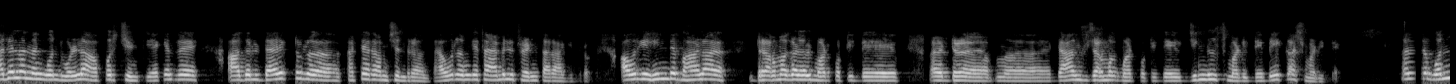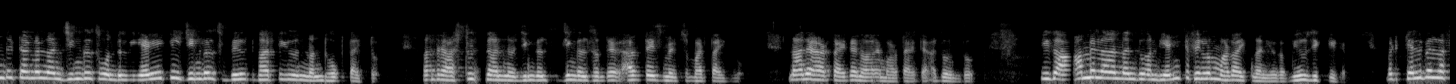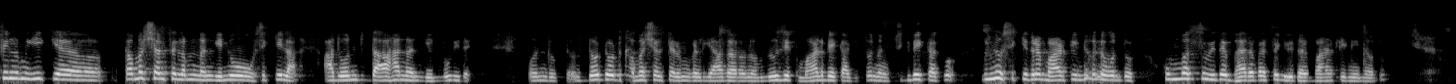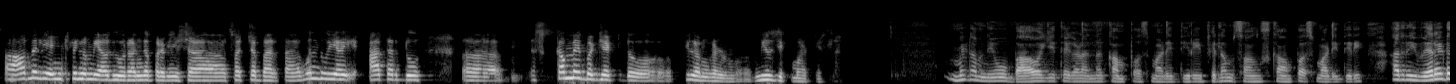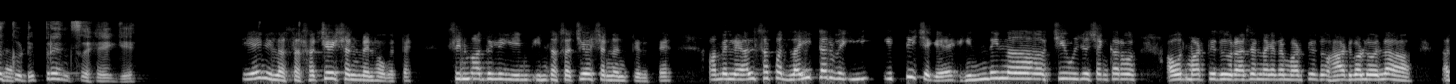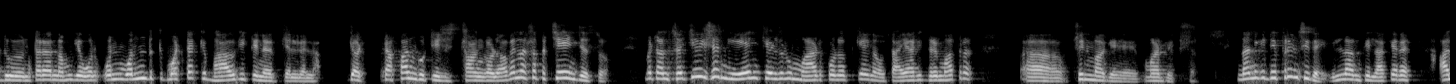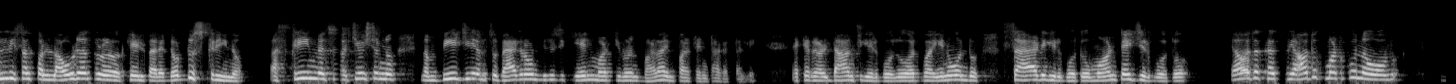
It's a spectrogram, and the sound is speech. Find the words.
ಅದೆಲ್ಲ ನಂಗೆ ಒಂದು ಒಳ್ಳೆ ಆಪರ್ಚುನಿಟಿ ಯಾಕಂದ್ರೆ ಅದ್ರಲ್ಲಿ ಡೈರೆಕ್ಟರ್ ಕಟ್ಟೆ ರಾಮಚಂದ್ರ ಅಂತ, ಅವ್ರು ನಮ್ಗೆ ಫ್ಯಾಮಿಲಿ ಫ್ರೆಂಡ್ ತರ ಆಗಿದ್ರು. ಅವ್ರಿಗೆ ಹಿಂದೆ ಬಹಳ ಡ್ರಾಮಾಗಳಲ್ಲಿ ಮಾಡ್ಕೊಟ್ಟಿದ್ದೆ ಡಾನ್ಸ್ ಡ್ರಾಮಾಗ್ ಮಾಡ್ಕೊಟ್ಟಿದ್ದೆ ಜಿಂಗಲ್ಸ್ ಮಾಡಿದ್ದೆ ಬೇಕಾಶ್ ಮಾಡಿದ್ದೆ. ಅಂದ್ರೆ ಒಂದು ಟೈಮಲ್ಲಿ ನಾನು ಜಿಂಗಲ್ಸ್ ಒಂದು ಏಯ್ಟಿ ಜಿಂಗಲ್ಸ್ ವಿವಿಧ ಭಾರತಿ ನಂದು ಹೋಗ್ತಾ ಇತ್ತು. ಅಂದ್ರೆ ಅಷ್ಟು ನಾನು ಜಿಂಗಲ್ಸ್ ಜಿಂಗಲ್ಸ್ ಅಂದ್ರೆ ಅಡ್ವರ್ಟೈಸ್ಮೆಂಟ್ಸ್ ಮಾಡ್ತಾ ಇದ್ವು. ನಾನೇ ಹಾಡ್ತಾ ಇದ್ದೆ, ನಾನೇ ಮಾಡ್ತಾ ಇದ್ದೆ ಅದೊಂದು ಈಗ ಆಮೇಲೆ ನಂದು ಒಂದು ಎಂಟು ಫಿಲ್ಮ್ ಮಾಡಾಯ್ತು ನಾನು ಇವಾಗ ಮ್ಯೂಸಿಕ್ಕಿಗೆ ಬಟ್ ಕೆಲವೆಲ್ಲ ಫಿಲ್ಮ್ ಈ ಕಮರ್ಷಿಯಲ್ ಫಿಲ್ಮ್ ನನ್ಗೆ ಇನ್ನೂ ಸಿಕ್ಕಿಲ್ಲ. ಅದೊಂದು ದಾಹ ನನ್ಗೆ ಇನ್ನೂ ಇದೆ. ಒಂದು ದೊಡ್ಡ ದೊಡ್ಡ ಕಮರ್ಷಿಯಲ್ ಫಿಲ್ಮ್ಗಳು ಯಾವ್ದಾದ್ರು ನಾವು ಮ್ಯೂಸಿಕ್ ಮಾಡ್ಬೇಕಾಗಿತ್ತು, ನಂಗೆ ಸಿಗ್ಬೇಕಾಗು ಇನ್ನೂ ಸಿಕ್ಕಿದ್ರೆ ಮಾಡ್ತೀನಿ ಅನ್ನೋ ಒಂದು ಹುಮ್ಮಸ್ಸು ಇದೆ, ಭರವಸೆ ಇದೆ ಮಾಡ್ತೀನಿ ಅನ್ನೋದು. ಆಮೇಲೆ ಎಂಟು ಫಿಲಮ್ ಯಾವುದು ರಂಗ ಪ್ರವೇಶ ಸ್ವಚ್ಛ ಭಾರತ, ಒಂದು ಆ ತರದ್ದು ಕಮ್ಮಿ ಬಜೆಟ್ದು ಫಿಲಮ್ಗಳು ಮ್ಯೂಸಿಕ್ ಮಾಡ್ತೀವಿ ಮೇಡಮ್ ನೀವು ಭಾವಗೀತೆಗಳನ್ನ ಕಂಪೋಸ್ ಮಾಡಿದ್ದೀರಿ ಫಿಲಂ ಸಾಂಗ್ಸ್ ಕಂಪೋಸ್ ಮಾಡಿದ್ದೀರಿ ಆದ್ರೆ ಇವೆರಡಕ್ಕೂ ಡಿಫ್ರೆನ್ಸ್ ಹೇಗೆ? ಏನಿಲ್ಲ ಸರ್ ಸಚುವೇಶನ್ ಮೇಲೆ ಹೋಗುತ್ತೆ. ಸಿನಿಮಾದಲ್ಲಿ ಇನ್- ಇಂಥ ಸಚುವೇಶನ್ ಅಂತ ಇರುತ್ತೆ ಆಮೇಲೆ ಅಲ್ಲಿ ಸ್ವಲ್ಪ ಲೈಟರ್ ಇತ್ತೀಚೆಗೆ ಹಿಂದಿನ ಚಿ ವಿಜಯಶಂಕರ್ ಅವ್ರು ಮಾಡ್ತಿದ್ರು ರಾಜನಗರ ಮಾಡ್ತಿದ್ರು ಹಾಡುಗಳು ಎಲ್ಲ ಅದು ಒಂಥರ ನಮ್ಗೆ ಒಂದ್ ಒಂದ್ ಒಂದು ಮಟ್ಟಕ್ಕೆ ಭಾವಗೀತೆನೇ ಅದು ಕೆಲವೆಲ್ಲ ಟಪಾನ್ ಗುಟ್ಟಿ ಸಾಂಗ್ಗಳು ಅವೆಲ್ಲ ಸ್ವಲ್ಪ ಚೇಂಜಸ್ ಬಟ್ ಅಲ್ಲಿ ಸಚುವೇಶನ್ ಏನ್ ಕೇಳಿದ್ರು ಮಾಡ್ಕೊಡೋದಕ್ಕೆ ನಾವು ತಯಾರಿದ್ರೆ ಮಾತ್ರ ಸಿನಿಮಾಗೆ ಮಾಡ್ಬೇಕು ಸರ್ ನನಗೆ ಡಿಫ್ರೆನ್ಸ್ ಇದೆ. ಇಲ್ಲ ಅಂತಿಲ್ಲ. ಯಾಕೆಂದ್ರೆ ಅಲ್ಲಿ ಸ್ವಲ್ಪ ಲೌಡರ್ ಕೇಳ್ತಾರೆ, ದೊಡ್ಡ ಸ್ಕ್ರೀನು ಆ ಸ್ಕ್ರೀನ್ ಸಿಚುವೇಶನ್ ನಮ್ B G Ms background music ಏನ್ ಮಾಡ್ತೀವಿ ಅಂತ ಬಹಳ ಇಂಪಾರ್ಟೆಂಟ್ ಆಗುತ್ತೆ ಅಲ್ಲಿ. ಯಾಕಂದ್ರೆ ಡಾನ್ಸ್ ಇರ್ಬೋದು, ಅಥವಾ ಏನೋ ಒಂದು ಸ್ಯಾಡ್ ಇರ್ಬೋದು ಮಾಂಟೇಜ್ ಇರ್ಬೋದು. ಯಾವ್ದಕ್ಕೆ ಯಾವ್ದಕ್ ಮಾಡ್ಕೊ ನಾವು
